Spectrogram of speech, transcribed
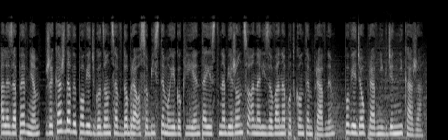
ale zapewniam, że każda wypowiedź godząca w dobra osobiste mojego klienta jest na bieżąco analizowana pod kątem prawnym, powiedział prawnik dziennikarza.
